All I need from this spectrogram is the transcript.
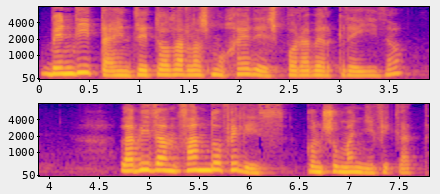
bendita entre todas las mujeres por haber creído, la vi danzando feliz con su Magnificat,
